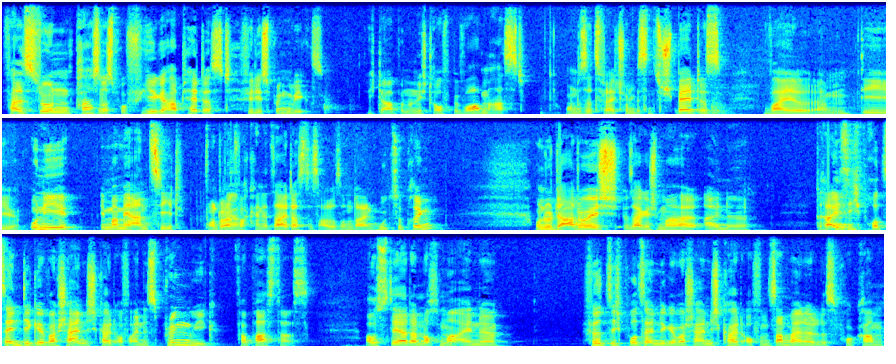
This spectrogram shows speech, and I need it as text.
falls du ein passendes Profil gehabt hättest für die Spring Weeks, dich da aber noch nicht drauf beworben hast und es jetzt vielleicht schon ein bisschen zu spät ist, weil ähm, die Uni immer mehr anzieht und du ja. einfach keine Zeit hast, das alles unter einen Hut zu bringen und du dadurch, sage ich mal, eine 30-prozentige Wahrscheinlichkeit auf eine Spring Week verpasst hast, aus der dann nochmal eine 40-prozentige Wahrscheinlichkeit auf ein Summer Analyst Programm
